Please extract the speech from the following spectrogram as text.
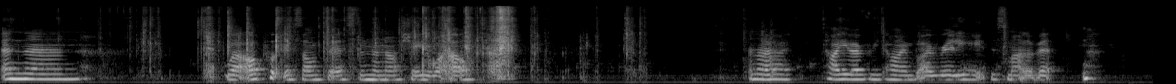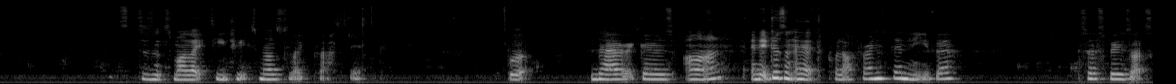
And then well I'll put this on first and then I'll show you what else. And I tell you every time, but I really hate the smell of it. it doesn't smell like tea tree, it smells like plastic. But there it goes on. And it doesn't hurt to pull off or anything either. So I suppose that's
